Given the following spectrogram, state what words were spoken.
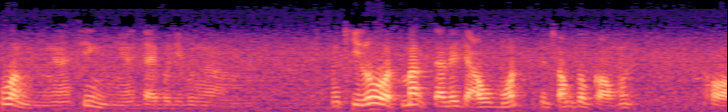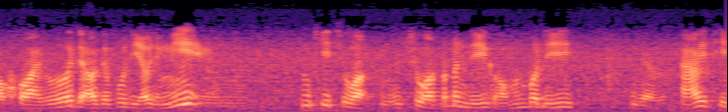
ห่วงนะทิ้งเนี่ยใจบุดีบุงามมันขี้โลดมักจะเลยจะเอาหมดเป็นช่องตัวกองมันขอคอยรู้จะเอาแต่ผู้เดียวอย่างนี้มันขี้ชวกชวกแล้วมันดีของมันบดีเดี๋ยวหาวิธี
